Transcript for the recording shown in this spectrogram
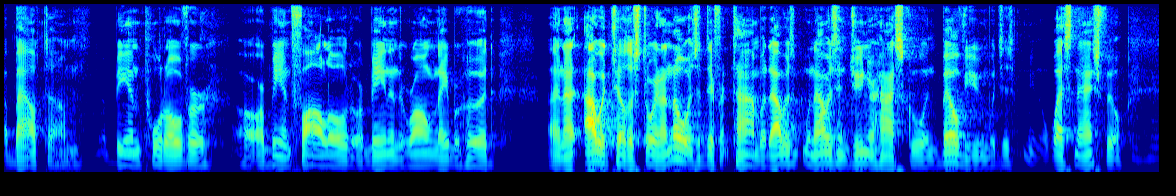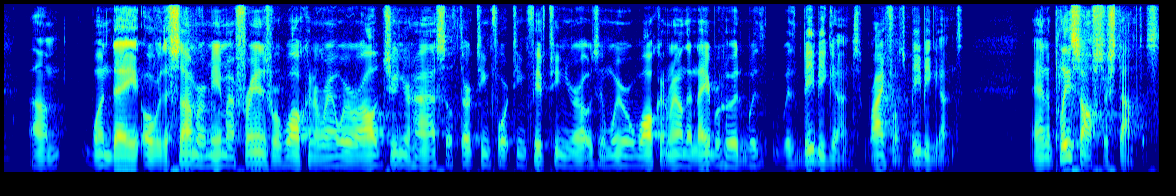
about um, being pulled over or, or being followed or being in the wrong neighborhood. And I, I would tell the story. And I know it was a different time, but I was when I was in junior high school in Bellevue, which is you know West Nashville. Um, one day over the summer, me and my friends were walking around. We were all junior high, so 13, 14, 15 year olds, and we were walking around the neighborhood with, with BB guns, rifles, BB guns. And a police officer stopped us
